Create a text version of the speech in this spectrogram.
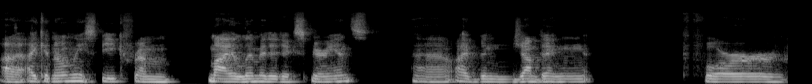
Uh, I can only speak from my limited experience. Uh, I've been jumping for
